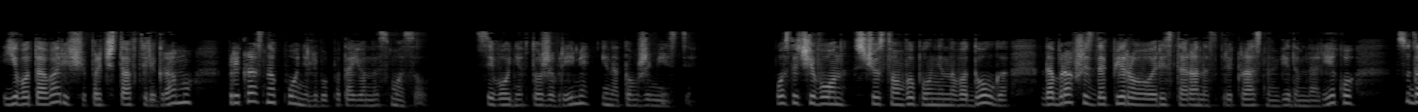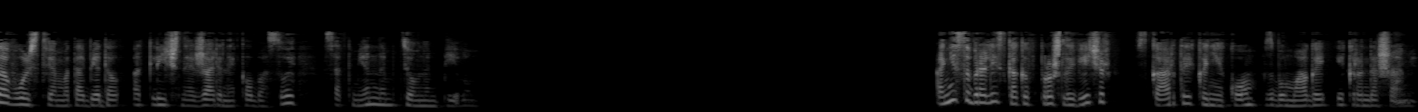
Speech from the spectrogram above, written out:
Его товарищи, прочитав телеграмму, прекрасно поняли бы потаенный смысл. Сегодня в то же время и на том же месте. После чего он, с чувством выполненного долга, добравшись до первого ресторана с прекрасным видом на реку, с удовольствием отобедал отличной жареной колбасой с отменным темным пивом. Они собрались, как и в прошлый вечер, с картой, коньяком, с бумагой и карандашами.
